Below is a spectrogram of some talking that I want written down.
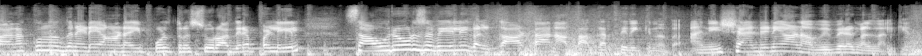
കനക്കുന്നതിനിടെയാണ് ഇപ്പോൾ തൃശൂർ അതിരപ്പള്ളിയിൽ സൗരോർജ വേലികൾ കാട്ടാന തകർത്തിരിക്കുന്നത്. അനീഷ് ആന്റണിയാണ് വിവരങ്ങൾ നൽകിയത്.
